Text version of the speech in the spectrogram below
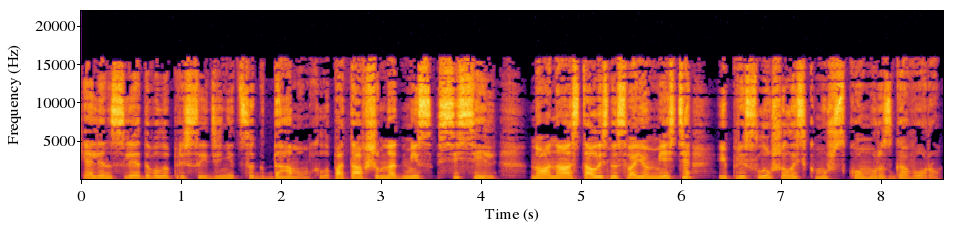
Хелен следовало присоединиться к дамам, хлопотавшим над мисс Сесиль, но она осталась на своем месте и прислушалась к мужскому разговору.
